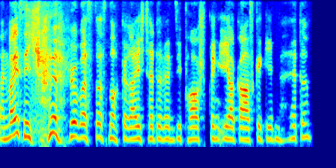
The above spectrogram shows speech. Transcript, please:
man weiß nicht, für was das noch gereicht hätte, wenn sie Powerspring eher Gas gegeben hätte.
